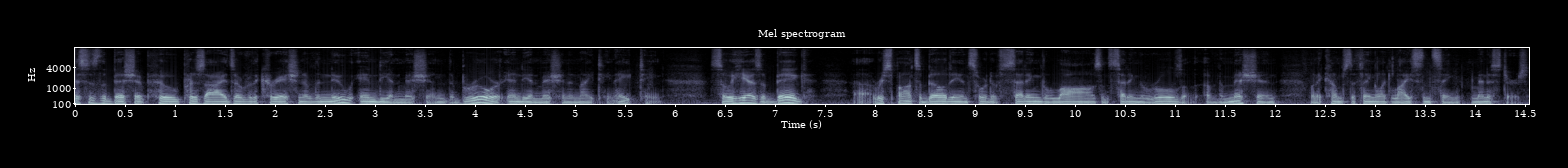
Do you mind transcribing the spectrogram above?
This is the bishop who presides over the creation of the new Indian mission, the Brewer Indian Mission in 1918. So he has a big uh, responsibility in sort of setting the laws and setting the rules of, of the mission when it comes to things like licensing ministers.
